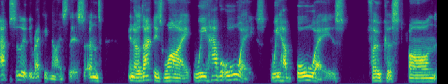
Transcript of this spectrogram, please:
absolutely recognise this. And you know that is why we have always, we have always focused on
